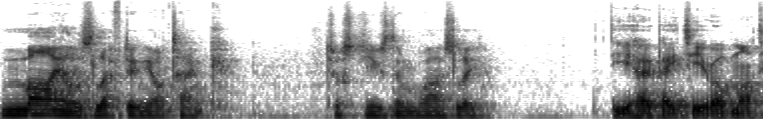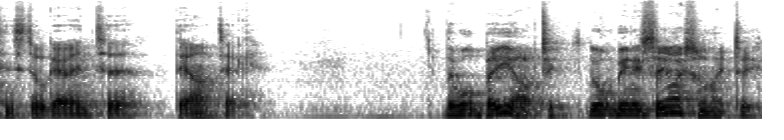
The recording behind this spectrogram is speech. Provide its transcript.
miles left in your tank. Just use them wisely. Do you hope 80 year old Martin's still going to the Arctic? There won't be Arctic. There won't be any sea ice when I'm 80.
